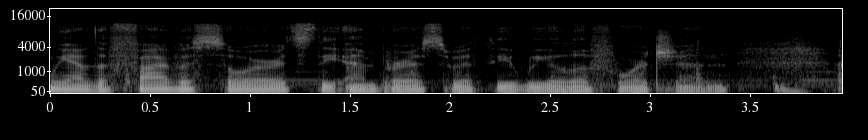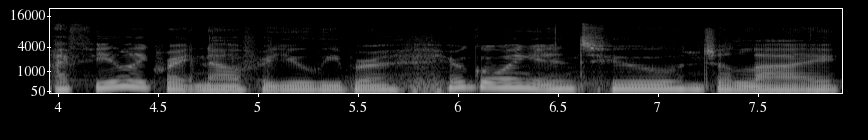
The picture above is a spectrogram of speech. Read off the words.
we have the Five of Swords, the Empress with the Wheel of Fortune. I feel like right now for you, Libra, you're going into July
